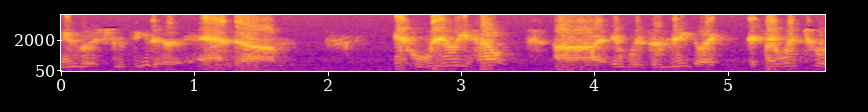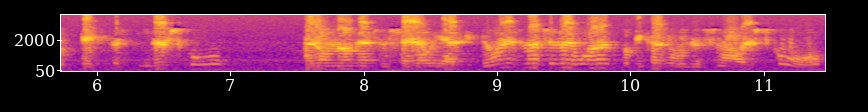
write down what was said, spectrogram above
English and theater, and um, it really helped. Uh, it was amazing. Like if I went to a bigger theater school, I don't know necessarily I'd be doing as much as I was, but because it was a smaller school,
